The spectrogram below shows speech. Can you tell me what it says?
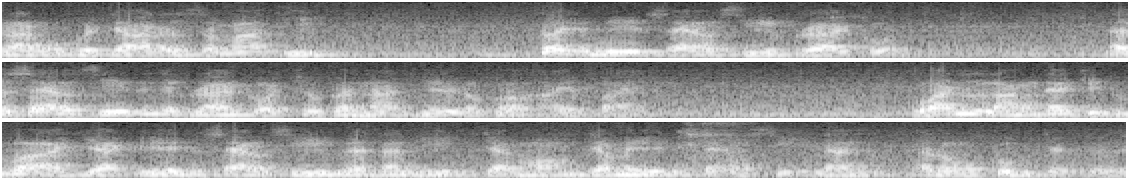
กลางอุปจารสมาธิ ก็จะมีแสงสีปรากฏและแสงสีนั้นจะปรากฏชั่วขณะเดียวแล้วก็หายไป วันหลังได้คิดว่าอยากเห็นแสงสีแบบนั้นอีกจะมองจะไม่เห็นแสงสีนั้น อารมณ์กุ้มจะเกิด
